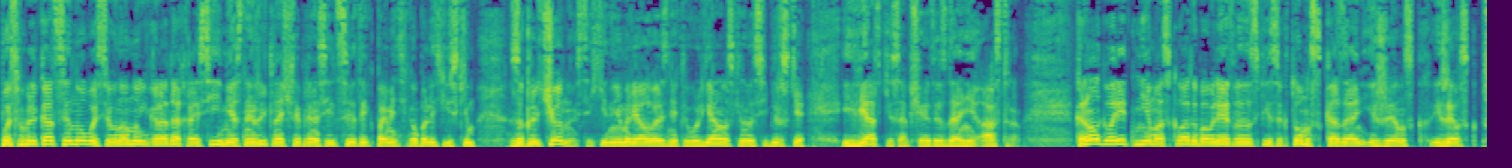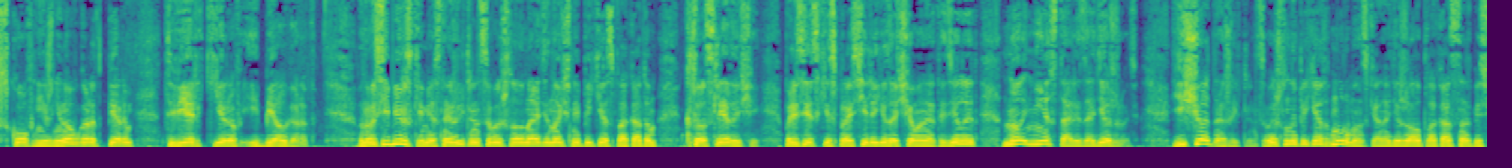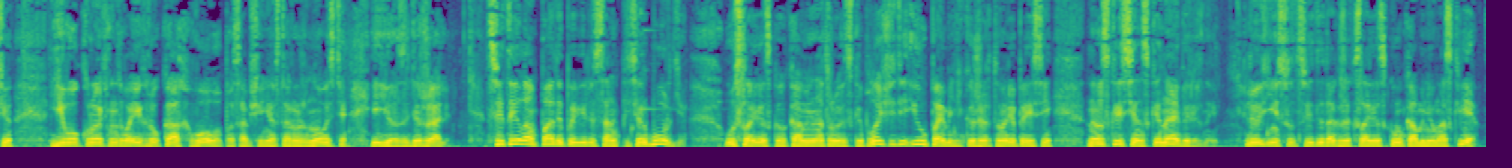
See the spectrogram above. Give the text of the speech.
После публикации новости во многих городах России местные жители начали приносить цветы к памятникам политическим заключенным. Стихийные мемориалы возникли в Ульяновске, Новосибирске и Вятке, сообщает издание «Астра». Канал «Говорит не Москва» добавляет в этот список Томск, Казань, Ижевск, Ижевск, Псков, Нижний Новгород, Пермь, Тверь, Киров и Белгород. В Новосибирске местная жительница вышла на одиночный пикет с плакатом «Кто следующий?». Полицейские спросили ее, зачем она это делает, но не стали задерживать. Еще одна жительница вышла на пикет в Мурманске. Она держала плакат с надписью «Его кровь на твоих руках, Вова». По сообщению «Осторожной новости» ее задержали. Цветы и лампады появились в Санкт-Петербурге, у Славянского камня на Троицкой площади и у памятника жертвам репрессий на Воскресенской набережной. Люди несут цветы также к Славянскому камню в Москве.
